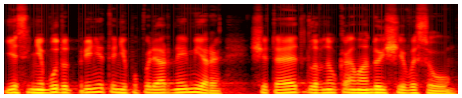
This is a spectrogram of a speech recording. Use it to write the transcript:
если не будут приняты непопулярные меры, считает главнокомандующий ВСУ.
